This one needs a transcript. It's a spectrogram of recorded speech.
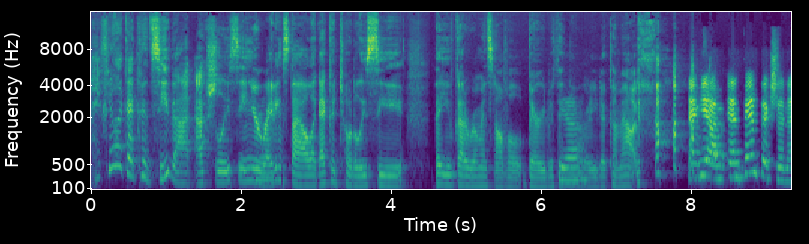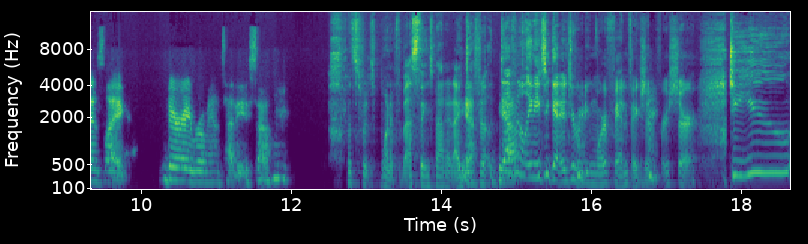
I feel like I could see that actually, seeing your Mhm. writing style. Like I could totally see that you've got a romance novel buried within Yeah. you, ready to come out. And yeah, and fan fiction is like very romance heavy. So That's what's one of the best things about it. I Yeah. definitely Yeah. definitely need to get into reading more fan fiction for sure. Do you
